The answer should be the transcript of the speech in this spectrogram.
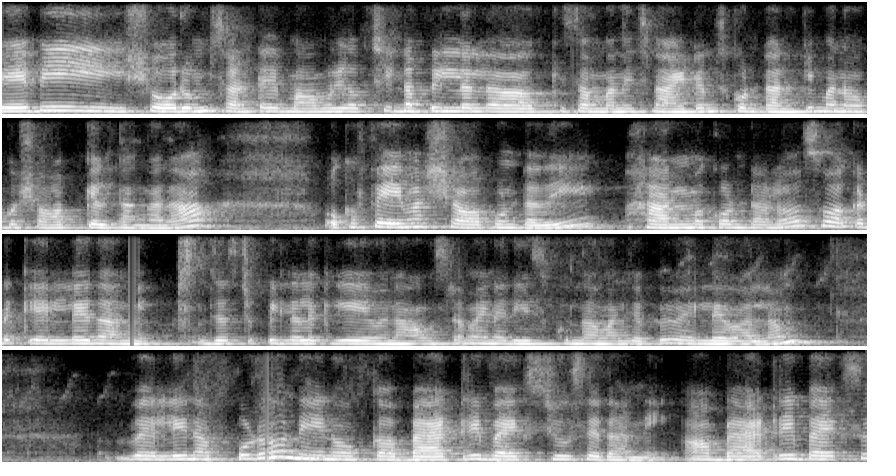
బేబీ షోరూమ్స్ అంటే మామూలుగా చిన్నపిల్లలకి సంబంధించిన ఐటమ్స్ కొనడానికి మనం ఒక షాప్కి వెళ్తాం కదా. ఒక ఫేమస్ షాప్ ఉంటుంది హన్మకొండలో. సో అక్కడికి వెళ్ళేదాన్ని. జస్ట్ పిల్లలకి ఏమైనా అవసరమైన తీసుకుందామని చెప్పి వెళ్ళేవాళ్ళం. వెళ్ళినప్పుడు నేను ఒక బ్యాటరీ బైక్స్ చూసేదాన్ని. ఆ బ్యాటరీ బైక్స్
